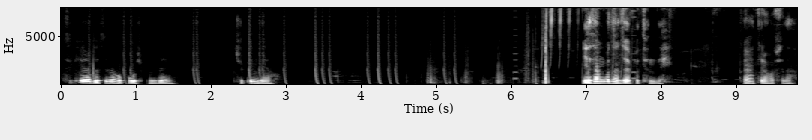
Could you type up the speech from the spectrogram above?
스킬이라도 쓰는 거 보고 싶은데 죽겠네요. 예상보단 잘 버텼네 그냥 들어갑시다.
